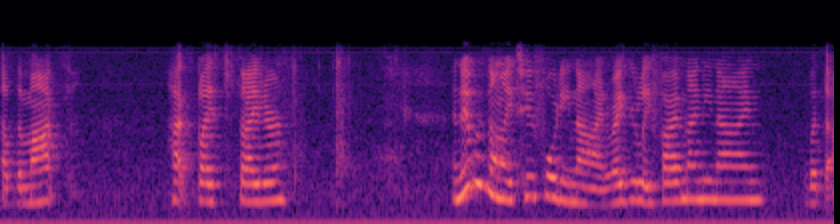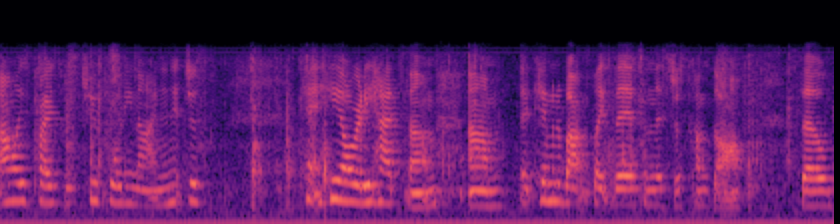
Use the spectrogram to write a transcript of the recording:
of the Mott's hot spiced cider. And it was only $2.49, regularly $5.99, but the Ollie's price was $2.49, and it just he already had some. Um, it came in a box like this, and this just comes off. So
